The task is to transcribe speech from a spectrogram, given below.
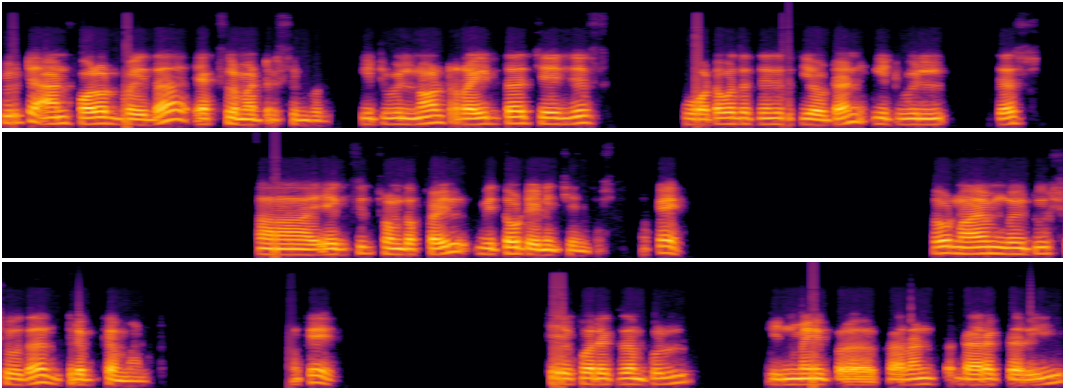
Quit and followed by the exclamatory symbol. It will not write the changes, whatever the changes you have done, it will just uh, exit from the file without any changes. Okay. So now I'm going to show the grep command. Okay. Say for example, in my current directory,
